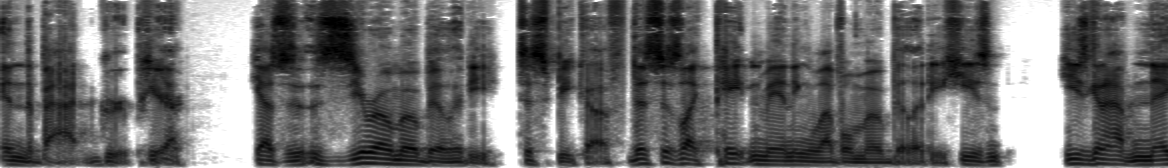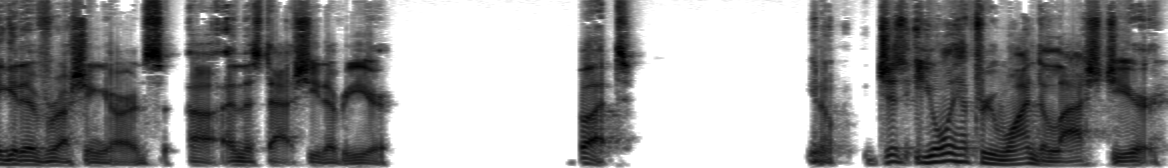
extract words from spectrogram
in the bad group here. He has zero mobility to speak of. This is like Peyton Manning level mobility. He's he's going to have negative rushing yards uh, in the stat sheet every year. But you know, just you only have to rewind to last year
